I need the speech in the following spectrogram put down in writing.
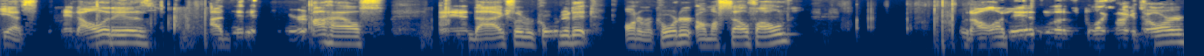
yes, and all it is, I did it here at my house, and I actually recorded it on a recorder on my cell phone. But all I did was plug my guitar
